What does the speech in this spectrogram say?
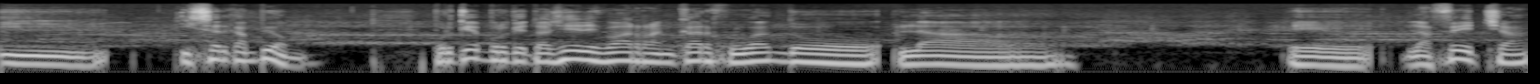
y, y ser campeón. ¿Por qué? Porque Talleres va a arrancar jugando la, eh, la fecha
